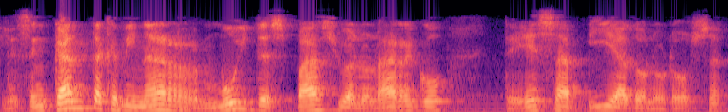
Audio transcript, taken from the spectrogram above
les encanta caminar muy despacio a lo largo de esa vía dolorosa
